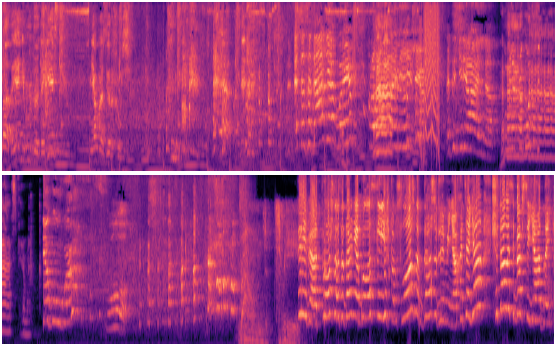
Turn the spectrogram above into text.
Ладно, я не буду это есть. Я воздержусь. Это задание мы провалили. Это нереально. Сперма. Я губы. Фу. Ребят, прошлое задание было слишком сложно даже для меня, хотя я считала себя всеядной.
